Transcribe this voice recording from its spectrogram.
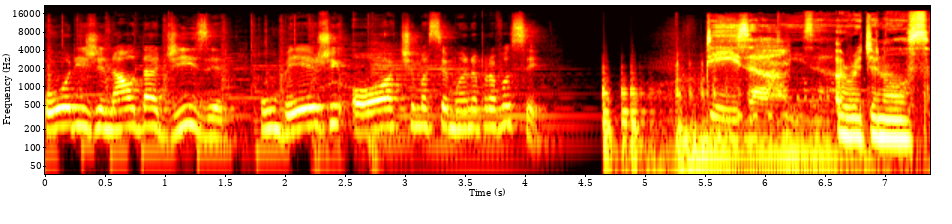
original da Deezer. Um beijo e ótima semana para você. Deezer, Deezer. Originals.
